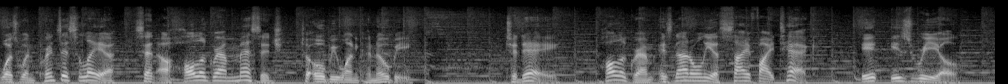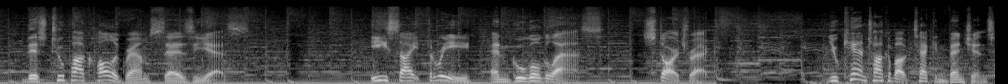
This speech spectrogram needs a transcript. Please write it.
was when Princess Leia sent a hologram message to Obi-Wan Kenobi. Today, hologram is not only a sci-fi tech, it is real. This Tupac hologram says yes. eSight 3 and Google Glass. Star Trek. You can't talk about tech inventions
